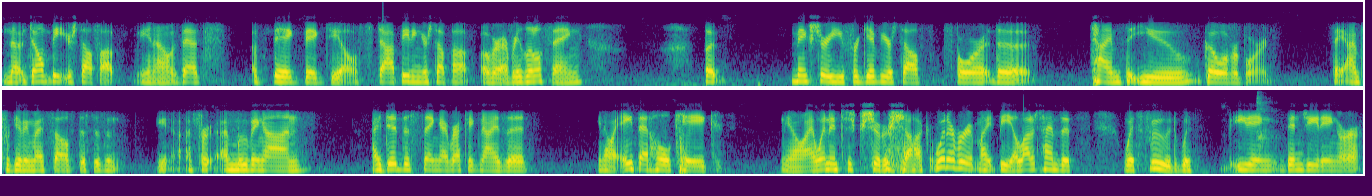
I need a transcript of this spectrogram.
No, don't beat yourself up. You know that's a big, big deal. Stop beating yourself up over every little thing, but make sure you forgive yourself for the times that you go overboard. Say, I'm forgiving myself. This isn't, you know, I'm, for, I'm moving on. I did this thing. I recognize it. You know, I ate that whole cake. You know, I went into sugar shock or whatever it might be. A lot of times it's with food, with eating, binge eating or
